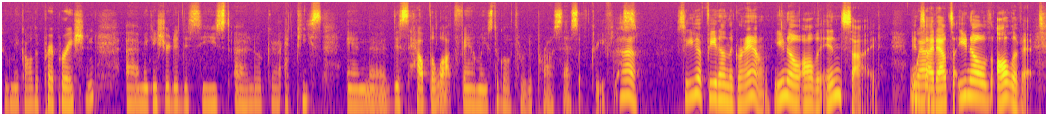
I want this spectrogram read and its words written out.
to make all the preparation, uh, making sure the deceased uh, look uh, at peace, and uh, this helped a lot families to go through the process of grief. Yes. Huh. So you have feet on the ground. You know all the inside, Well- inside, outside. You know all of it.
